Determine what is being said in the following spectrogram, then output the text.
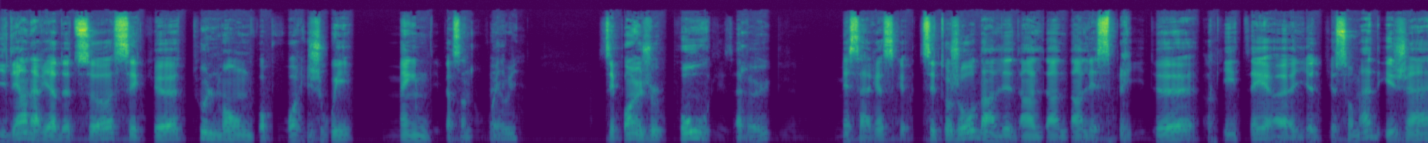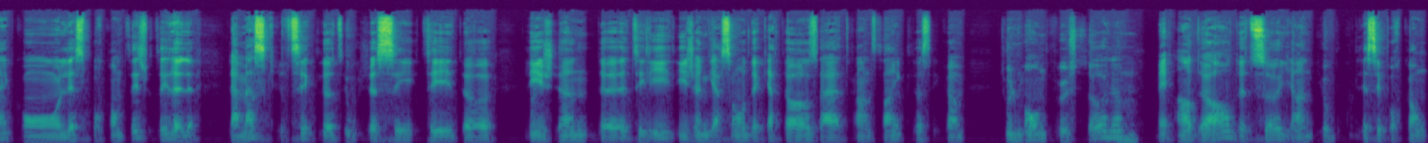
L'idée en arrière de ça, c'est que tout le monde va pouvoir y jouer, même des personnes non Ben oui. c'est pas un jeu pour les aveugles, mais ça reste que. C'est toujours dans le- dans, dans, dans l'esprit de OK, tu sais, euh, il y, a, il y a sûrement des gens qu'on laisse pour compte. Je veux dire, le- le- la masse critique, là, oui, je sais, tu sais, les jeunes, de, les, les jeunes garçons de 14 à 35, là, c'est comme tout le monde veut ça, là. Mhm. Mais en dehors de ça, il y, y a beaucoup de laissés pour compte.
